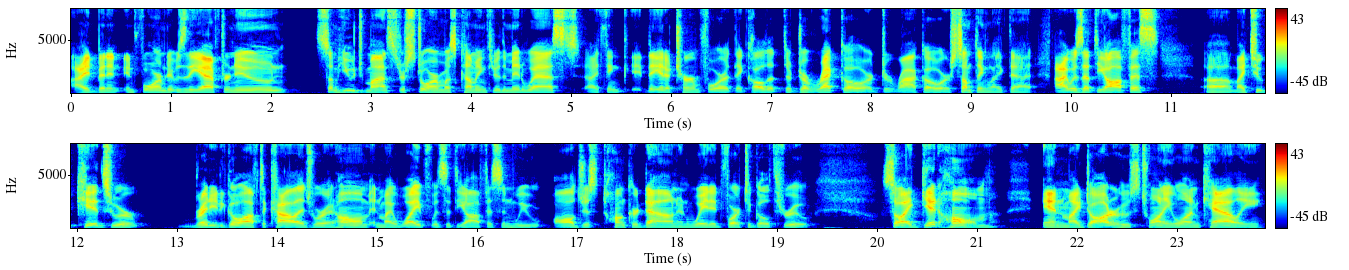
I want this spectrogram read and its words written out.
I'd been informed it was the afternoon. Some huge monster storm was coming through the Midwest. I think they had a term for it. They called it the Derecho or Duraco or something like that. I was at the office. Uh, my two kids who were ready to go off to college were at home, and my wife was at the office, and we all just hunkered down and waited for it to go through. So I get home, and my daughter, who's 21, Callie,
